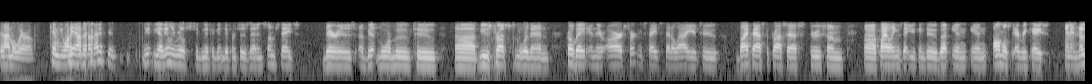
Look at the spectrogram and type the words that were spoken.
that I'm aware of. Tim, do you want to yeah, comment on that? Yeah, the only real significant difference is that in some states there is a bit more move to uh, use trusts more than probate, and there are certain states that allow you to bypass the process through some uh, filings that you can do. But in in almost every case, and in no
